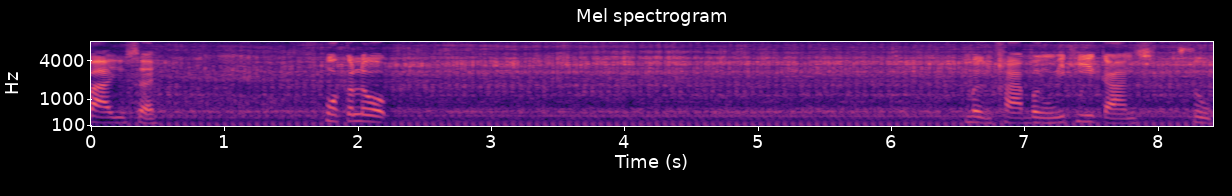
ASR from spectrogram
ป่าอยู่ใส่หัวกะโหลกเบิ่งค่ะเบิ่งวิธีการสูบ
